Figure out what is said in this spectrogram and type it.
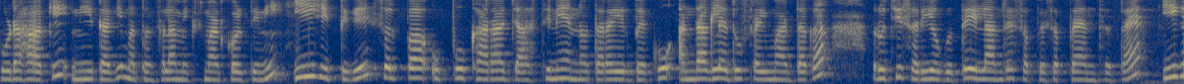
ಕೂಡ ಹಾಕಿ ನೀಟಾಗಿ ಮತ್ತೊಂದು ಸಲ ಮಿಕ್ಸ್ ಮಾಡ್ಕೊಳ್ತೀನಿ. ಈ ಹಿಟ್ಟಿಗೆ ಸ್ವಲ್ಪ ಉಪ್ಪು, ಖಾರ ಜಾಸ್ತಿನೇ ಅನ್ನೋ ಥರ ಇರಬೇಕು. ಅಂದಾಗಲೇ ಅದು ಫ್ರೈ ಮಾಡಿದಾಗ ರುಚಿ ಸರಿ ಹೋಗುತ್ತೆ, ಇಲ್ಲಾಂದರೆ ಸಪ್ಪೆ ಸಪ್ಪೆ ಅನಿಸುತ್ತೆ. ಈಗ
